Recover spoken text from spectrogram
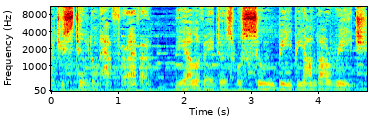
but you still don't have forever. The elevators will soon be beyond our reach.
